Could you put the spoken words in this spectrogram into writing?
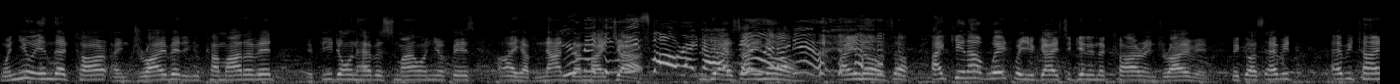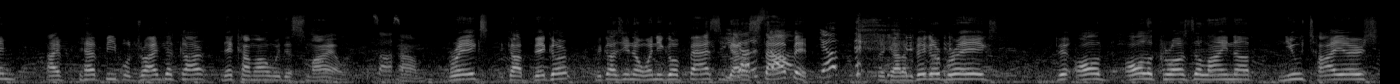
When you're in that car and drive it and you come out of it, if you don't have a smile on your face, I have not You're done my job. Right now. Yes, I, I know. I. I know. So I cannot wait for you guys to get in the car and drive it because every every time I have people drive the car, they come out with a smile. That's awesome. Um, brakes got bigger because you know when you go fast, you, you gotta, gotta stop, stop, it. Yep. so got a bigger brakes, all all across the lineup, new tires,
